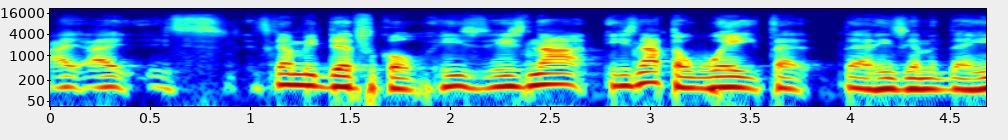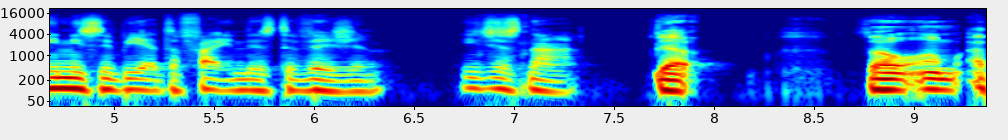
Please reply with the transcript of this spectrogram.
I, I it's it's gonna be difficult. He's he's not he's not the weight that that he's gonna that he needs to be at to fight in this division. He's just not. Yeah. So um, I,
